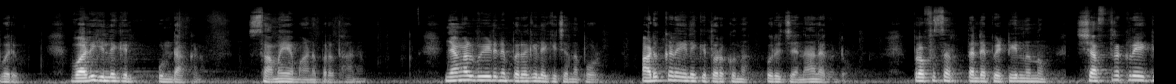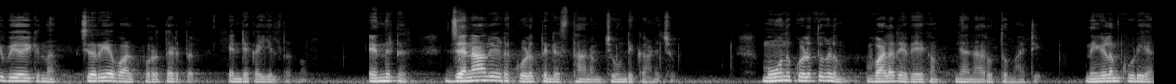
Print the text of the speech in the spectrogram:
വരും. വഴിയില്ലെങ്കിൽ ഉണ്ടാക്കണം. സമയമാണ് പ്രധാനം. ഞങ്ങൾ വീടിന് പിറകിലേക്ക് ചെന്നപ്പോൾ അടുക്കളയിലേക്ക് തുറക്കുന്ന ഒരു ജനാല കണ്ടു. പ്രൊഫസർ തന്റെ പെട്ടിയിൽ നിന്നും ശസ്ത്രക്രിയയ്ക്ക് ഉപയോഗിക്കുന്ന ചെറിയ വാൾ പുറത്തെടുത്ത് എന്റെ കയ്യിൽ തന്നു. എന്നിട്ട് ജനാലയുടെ കൊളുത്തിന്റെ സ്ഥാനം ചൂണ്ടിക്കാണിച്ചു. മൂന്ന് കൊളുത്തുകളും വളരെ വേഗം ഞാൻ അറുത്തു മാറ്റി. നീളം കൂടിയ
